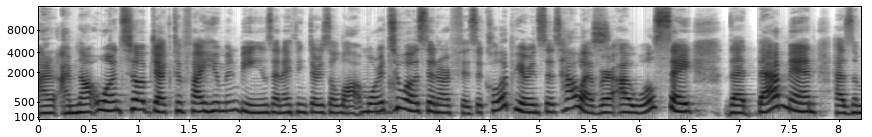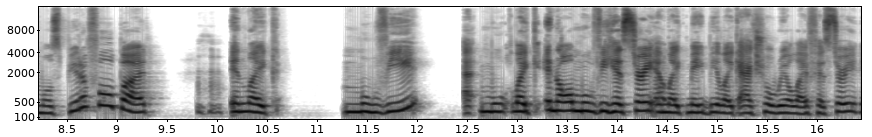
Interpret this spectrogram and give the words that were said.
I, I'm not one to objectify human beings, and I think there's a lot more to us than our physical appearances. However, I will say that that man has the most beautiful butt Mm-hmm. in like movie uh, like in all movie history and like maybe like actual real life history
